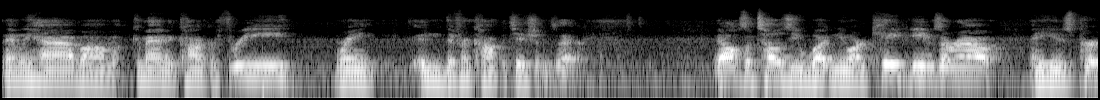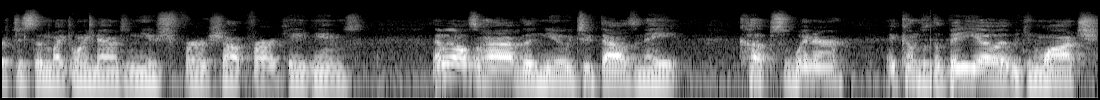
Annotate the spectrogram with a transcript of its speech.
Then we have um, Command and Conquer 3, rank in different competitions there. It also tells you what new arcade games are out, and you can just purchase them by going down to new for shop for arcade games. Then we also have the new 2008 Cups winner. It comes with a video that we can watch.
